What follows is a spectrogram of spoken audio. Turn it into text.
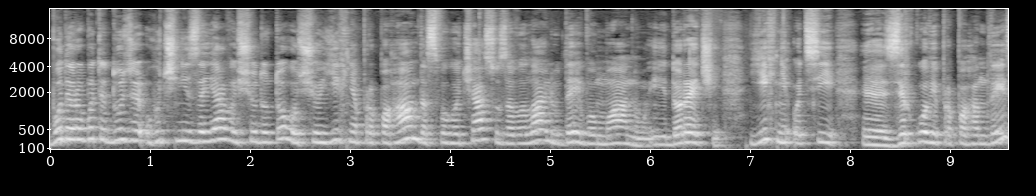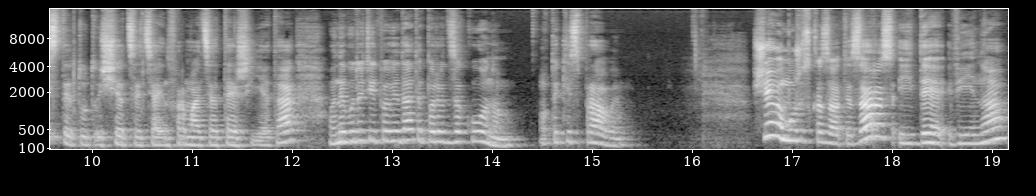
Буде робити дуже гучні заяви щодо того, що їхня пропаганда свого часу завела людей в оману. І, до речі, їхні оці е, зіркові пропагандисти, тут ще це, ця інформація теж є, так? Вони будуть відповідати перед законом. Отакі справи. Що я вам можу сказати? Зараз йде війна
